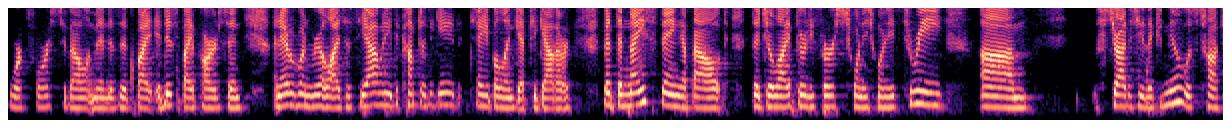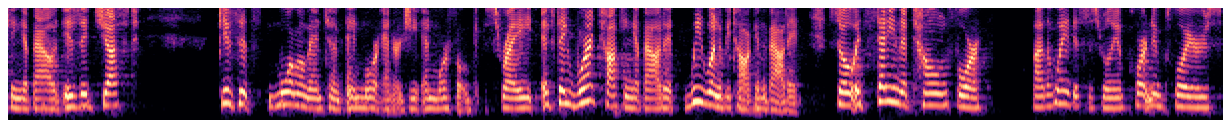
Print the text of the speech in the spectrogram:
workforce development is it by it is bipartisan and everyone realizes yeah we need to come to the table and get together but the nice thing about the july 31st 2023 um, strategy that camille was talking about is it just gives it more momentum and more energy and more focus, right? If they weren't talking about it, we wouldn't be talking about it. So it's setting the tone for, by the way, this is really important. Employers,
